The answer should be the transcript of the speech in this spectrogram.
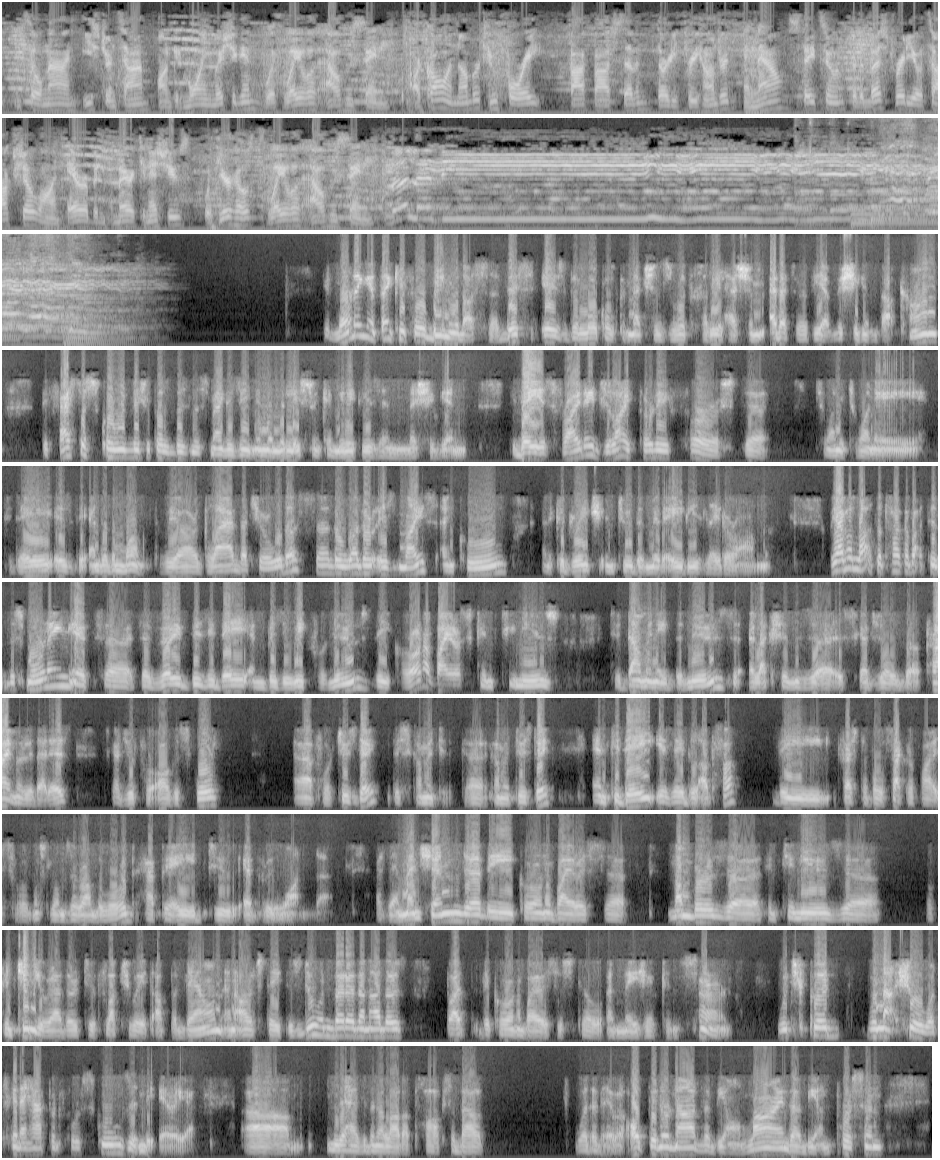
until 9 Eastern Time on Good Morning Michigan with Layla Al Husseini. Our call-in number 248 557 3300. And now, stay tuned for the best radio talk show on Arab and American issues with your host, Layla Al Husseini. Good morning and thank you for being with us. Uh, this is the Local Connections with Khalil Hashim, editor via Michigan.com, the fastest growing digital business magazine in the Middle Eastern communities in Michigan. Today is Friday, July 31st, uh, 2020. Today is the end of the month. We are glad that you're with us. Uh, the weather is nice and cool and it could reach into the mid 80s later on. We have a lot to talk about this morning. It's, uh, it's a very busy day and busy week for news. The coronavirus continues to dominate the news. Elections uh, is scheduled, uh, primary that is, scheduled for August 4th uh, for Tuesday, this coming, uh, coming Tuesday. And today is Eid al-Adha, the festival sacrifice for Muslims around the world. Happy Eid to everyone. As I mentioned, uh, the coronavirus numbers continues or continue rather to fluctuate up and down, and our state is doing better than others, but the coronavirus is still a major concern, which could, we're not sure what's going to happen for schools in the area. Um, there has been a lot of talks about whether they will open or not, they'll be online, they'll be in person,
